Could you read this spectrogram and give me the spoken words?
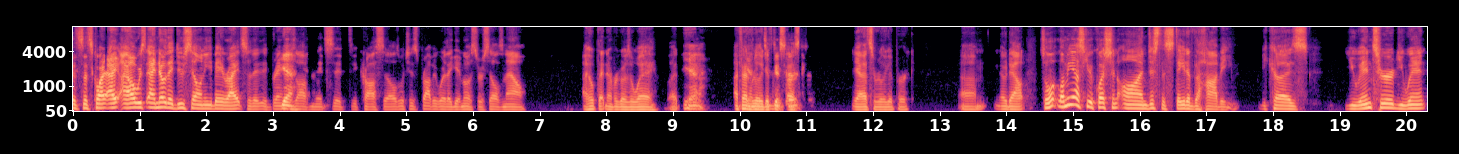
it's it's quite. I, I always I know they do sell on eBay, right? So they, they branch Yeah. off and it's it, it cross sells, which is probably where they get most of their sales now. I hope that never goes away, but Yeah. I've had Yeah, really good good success. perk. Yeah, that's a really good perk. Um, no doubt. So let- let me ask you a question on just the state of the hobby because you entered, you went,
